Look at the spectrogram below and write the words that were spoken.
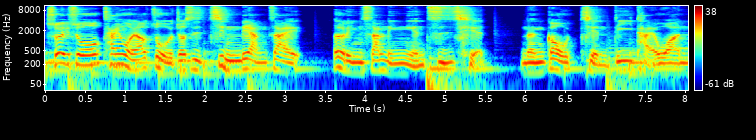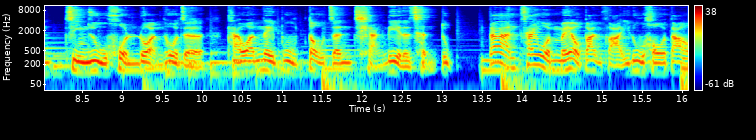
所以说，蔡英文要做的就是尽量在。二零三零年之前，能够减低台湾进入混乱或者台湾内部斗争强烈的程度。当然，蔡英文没有办法一路 hold 到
